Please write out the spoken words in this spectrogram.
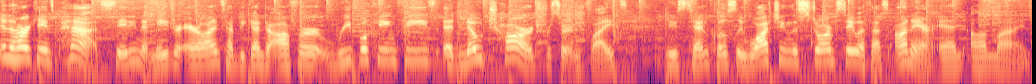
in the hurricane's path, stating that major airlines have begun to offer rebooking fees at no charge for certain flights. News 10 closely watching the storm. Stay with us on air and online.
